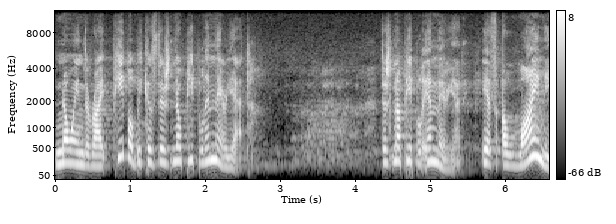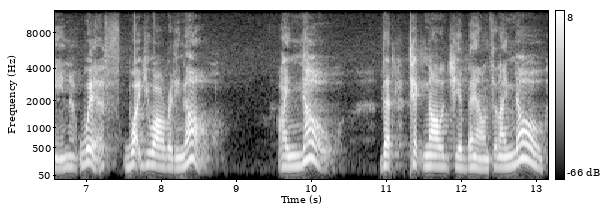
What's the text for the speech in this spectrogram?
knowing the right people because there's no people in there yet. There's no people in there yet. It's aligning with what you already know. I know that technology abounds and I know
